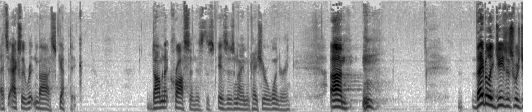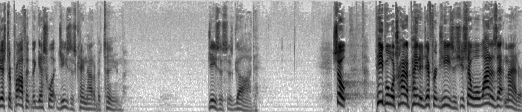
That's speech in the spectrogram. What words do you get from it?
That's actually written by a skeptic. Dominic Crossan is, this, is his name, in case you're wondering. Um, they believe Jesus was just a prophet, but guess what? Jesus came out of a tomb. Jesus is God. So people will try to paint a different Jesus. You say, well, why does that matter?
